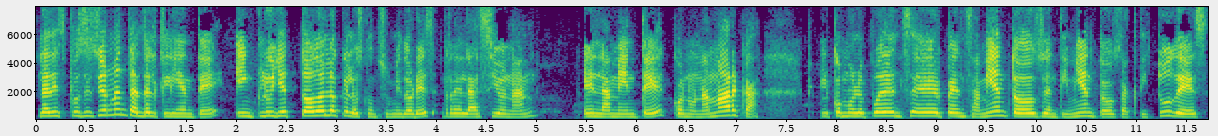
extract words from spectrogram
La disposición mental del cliente incluye todo lo que los consumidores relacionan en la mente con una marca, como lo pueden ser pensamientos, sentimientos, actitudes,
